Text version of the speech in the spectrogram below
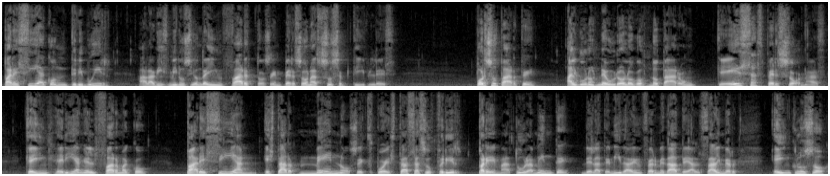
parecía contribuir a la disminución de infartos en personas susceptibles. Por su parte, algunos neurólogos notaron que esas personas que ingerían el fármaco parecían estar menos expuestas a sufrir prematuramente de la temida enfermedad de Alzheimer e incluso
